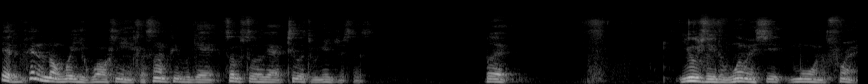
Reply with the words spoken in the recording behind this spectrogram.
Yeah, depending on where you walk in, because some people get, some stores got two or three entrances. But usually the women sit more in the front,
